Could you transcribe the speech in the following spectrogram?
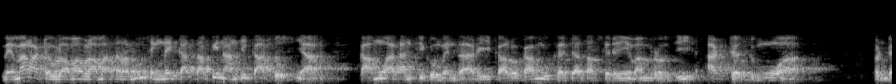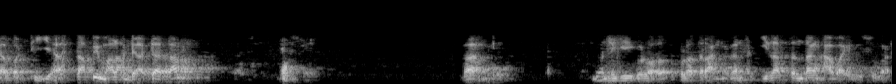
Memang ada ulama-ulama tertentu yang nekat, tapi nanti kasusnya kamu akan dikomentari kalau kamu baca tafsirnya Imam Rozi ada semua pendapat dia, tapi malah tidak ada tam. Bang, ya? Ini kalau kalau terangkan sekilas tentang awal itu suar.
